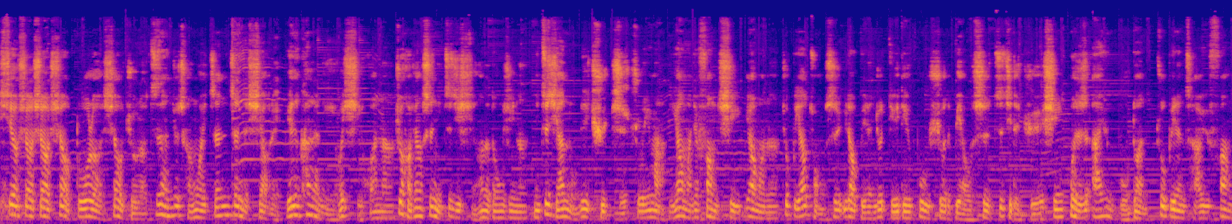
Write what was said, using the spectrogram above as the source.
笑笑笑笑多了，笑久了，自然就成为真正的笑脸。别人看了你也会喜欢呐，就好像是你自己喜欢的东西呢，你自己要努力去直追嘛。你要么就放弃，要么呢就不要总是遇到别人就喋喋不休的表示自己的决心，或者是哀怨不断，做别人茶余饭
